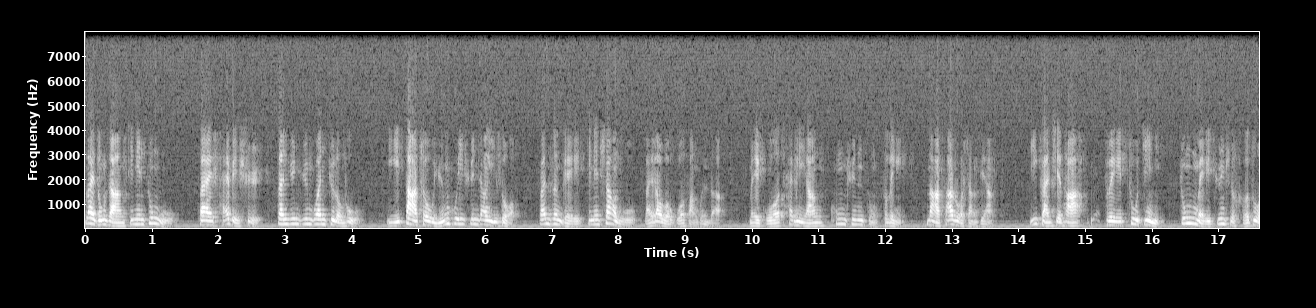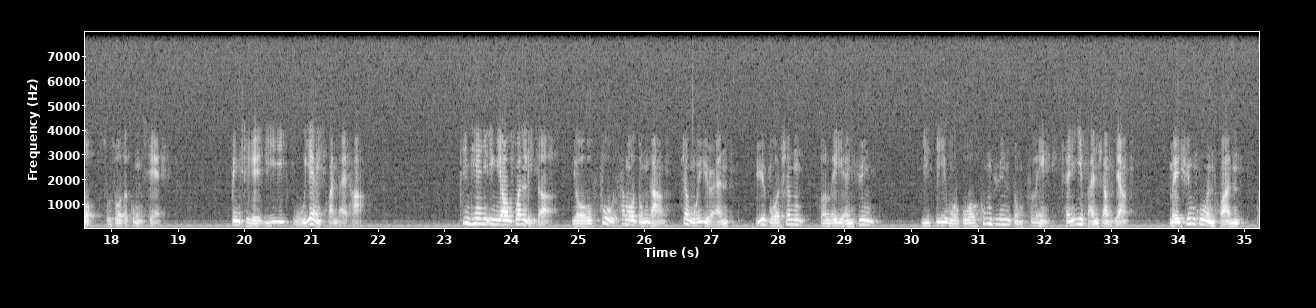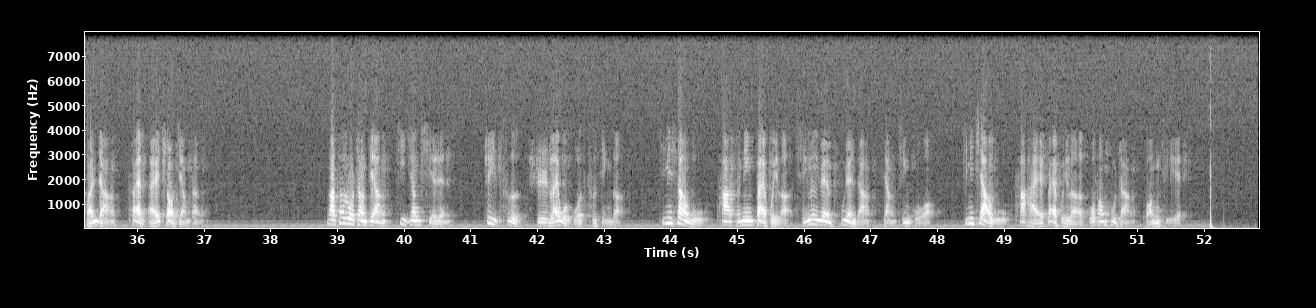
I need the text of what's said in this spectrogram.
赖总长今天中午在台北市三军军官俱乐部以大绶云辉勋章一座颁赠给今天上午来到我国访问的美国太平洋空军总司令纳萨若上将，以感谢他对促进中美军事合作所做的贡献，并且以午宴款待他。今天应邀观礼的有副参谋总长郑维元、于伯生和雷延军。以及我国空军总司令陈一凡上将、美军顾问团团长派来少将等。纳萨若上将即将卸任，这一次是来我国辞行的。今天上午，他曾经拜会了行政院副院长蒋经国。今天下午，他还拜会了国防部长黄杰。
